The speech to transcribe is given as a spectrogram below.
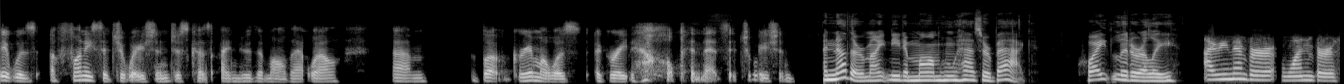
it was a funny situation just because I knew them all that well. Um, but grandma was a great help in that situation. Another might need a mom who has her back, quite literally. I remember one birth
